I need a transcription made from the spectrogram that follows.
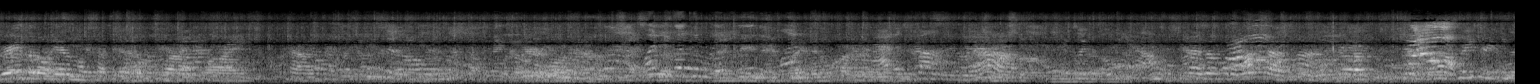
Very little animal stuff in this ride for my crowd. Yeah. It's like, oh yeah. You guys don't want to watch that, huh? I'm pretty sure you he's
